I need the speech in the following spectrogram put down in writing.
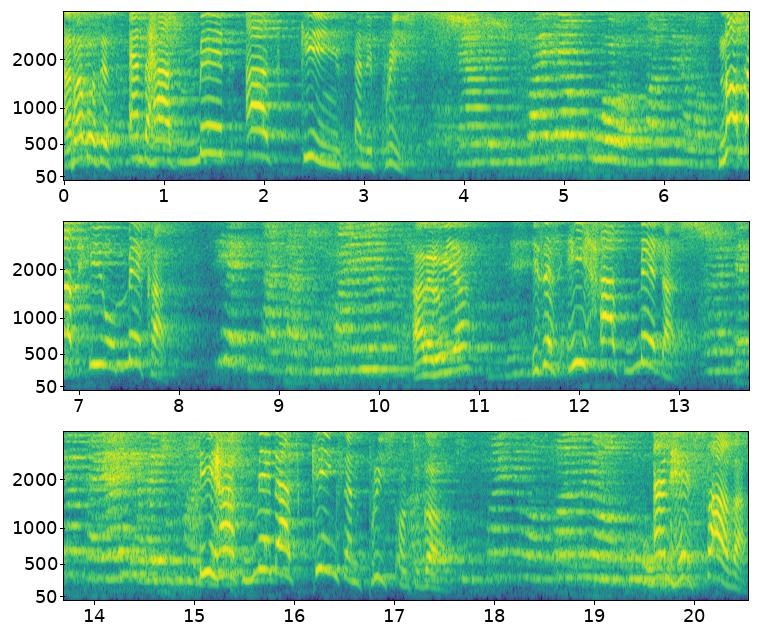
And the Bible says, and has made us kings and priests. Na ametufanya kuwa wafalme na wakuu. Not that he will make us. Hallelujah. He says, he has made us. Anasema tayari ametufanya. He has made us kings and priests unto God. Ametufanya wafalme na wakuu. And his Father.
